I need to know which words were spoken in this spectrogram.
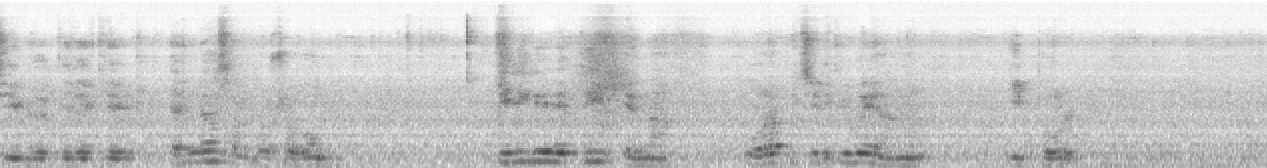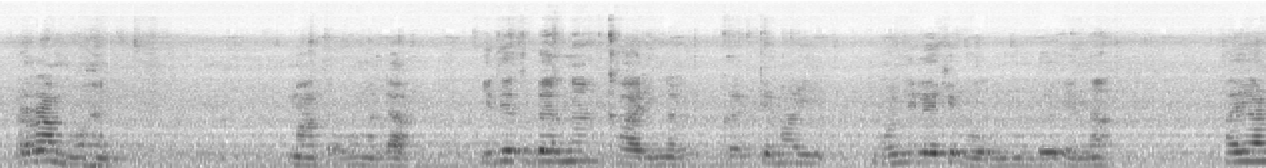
ജീവിതത്തിലേക്ക് എല്ലാ സന്തോഷവും തിരികെ എത്തി എന്ന് ഉറപ്പിച്ചിരിക്കുകയാണ് ഇപ്പോൾ റാം മോഹൻ മാത്രവുമല്ല ഇതേ തുടർന്ന് കാര്യങ്ങൾ കൃത്യമായി മുന്നിലേക്ക് പോകുന്നുണ്ട് എന്ന് അയാൾ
